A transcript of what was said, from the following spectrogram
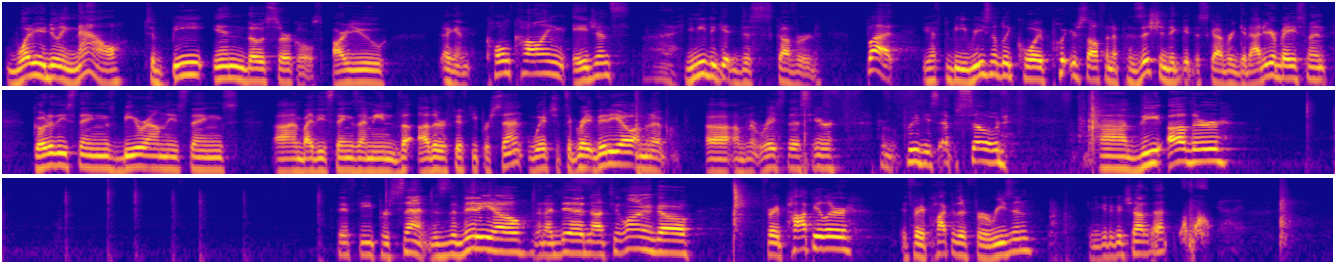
what are you doing now to be in those circles? Are you again, cold calling agents, you need to get discovered. But you have to be reasonably coy, put yourself in a position to get discovered, get out of your basement, go to these things, be around these things. Uh, and by these things, I mean the other 50%, which it's a great video. I'm gonna uh, I'm gonna erase this here from the previous episode. Uh, the other 50%. This is a video that I did not too long ago it's very popular. It's very popular for a reason. Can you get a good shot of that? The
